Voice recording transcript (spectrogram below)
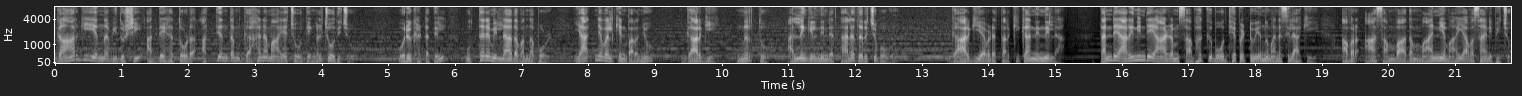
ഗാർഗി എന്ന വിദുഷി അദ്ദേഹത്തോട് അത്യന്തം ഗഹനമായ ചോദ്യങ്ങൾ ചോദിച്ചു. ഒരു ഘട്ടത്തിൽ ഉത്തരമില്ലാതെ വന്നപ്പോൾ യാജ്ഞവൽക്യൻ പറഞ്ഞു ഗാർഗി നിർത്തു. അല്ലെങ്കിൽ നിന്റെ തല തെറിച്ചു പോകും. ഗാർഗി അവിടെ തർക്കിക്കാൻ നിന്നില്ല. തന്റെ അറിവിന്റെ ആഴം സഭയ്ക്ക് ബോധ്യപ്പെട്ടു എന്നു മനസ്സിലാക്കി അവർ ആ സംവാദം മാന്യമായി അവസാനിപ്പിച്ചു.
